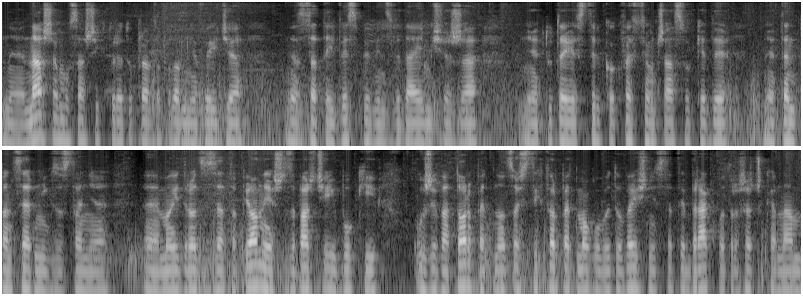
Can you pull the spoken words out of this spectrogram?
e, nasze Musashi, które tu prawdopodobnie wyjdzie za tej wyspy, więc wydaje mi się, że Tutaj jest tylko kwestią czasu, kiedy ten pancernik zostanie, e, moi drodzy, zatopiony. Jeszcze zobaczcie, e-booki używa torped. No coś z tych torped mogłoby tu wejść, niestety brakło troszeczkę nam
